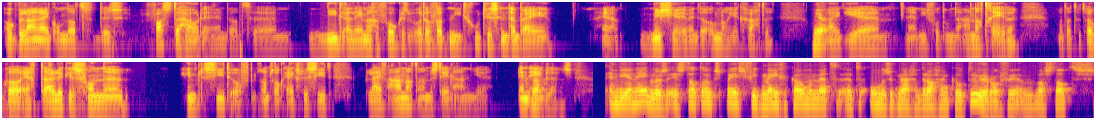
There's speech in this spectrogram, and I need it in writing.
Ook belangrijk om dat dus vast te houden. Hè? Dat ehm, niet alleen maar gefocust wordt op wat niet goed is en daarbij nou ja, mis je eventueel ook nog je krachten ja. ga je die uh, ja, niet voldoende aandacht geven. Maar dat het ook wel echt duidelijk is van uh, impliciet of soms ook expliciet, blijf aandacht aan besteden aan je enablers. Ja. En die enablers, is dat ook specifiek meegekomen met het onderzoek naar gedrag en cultuur? Of eh, was dat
